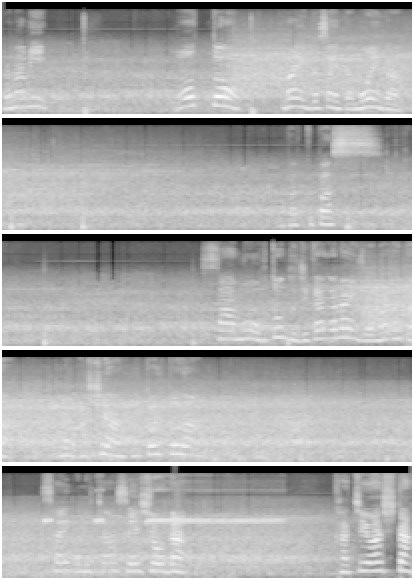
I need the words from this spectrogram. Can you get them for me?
花見おっと。前に出された萌えが。バックパス。さあもうほとんど時間がないぞ。まだか。もう足はヘトヘトだ。最後のチャンス栄翔が。勝ちました。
